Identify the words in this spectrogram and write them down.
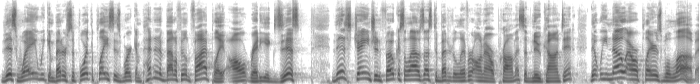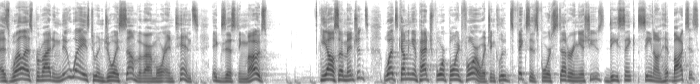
This way, we can better support the places where competitive Battlefield 5 play already exists. This change in focus allows us to better deliver on our promise of new content that we know our players will love, as well as providing new ways to enjoy some of our more intense existing modes. He also mentions what's coming in patch 4.4, which includes fixes for stuttering issues, desync seen on hitboxes,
